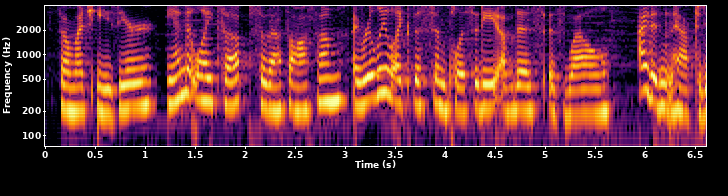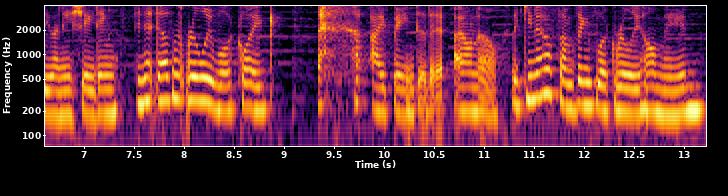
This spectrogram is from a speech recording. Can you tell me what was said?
so much easier and it lights up, so that's awesome. I really like the simplicity of this as well. I didn't have to do any shading and it doesn't really look like I painted it. I don't know. Like, you know how some things look really homemade?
